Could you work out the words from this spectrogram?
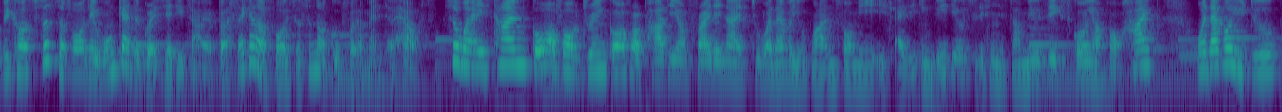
Because first of all, they won't get the grades they desire, but second of all, it's also not good for your mental health. So when it's time, go out for a drink, go out for a party on Friday nights, to whatever you want. For me, it's editing videos, listening to some music, going out for a hike, whatever you do,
